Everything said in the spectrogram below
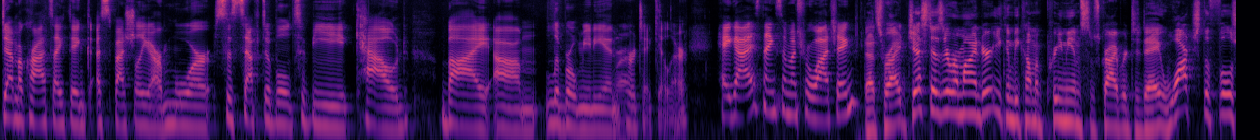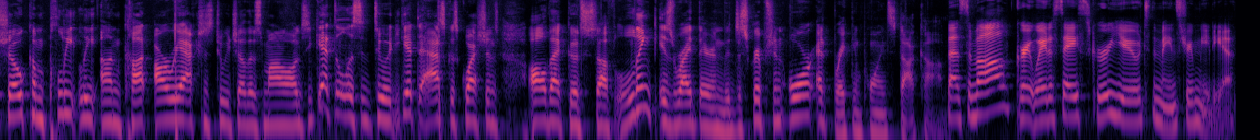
Democrats, I think, especially, are more susceptible to be cowed by um, liberal media in particular. Hey guys, thanks so much for watching. That's right. Just as a reminder, you can become a premium subscriber today. Watch the full show completely uncut, our reactions to each other's monologues. You get to listen to it, you get to ask us questions, all that good stuff. Link is right there in the description or at breakingpoints.com. Best of all, great way to say screw you to the mainstream media.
